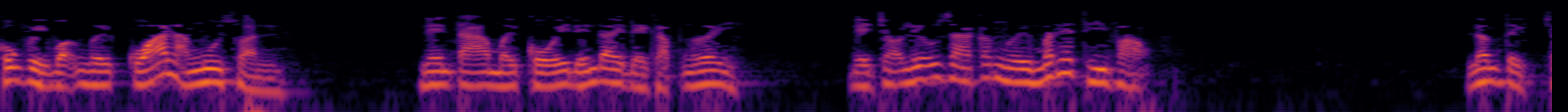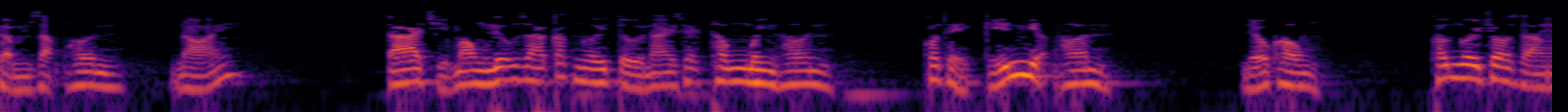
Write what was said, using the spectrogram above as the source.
Cũng vì bọn ngươi quá là ngu xuẩn, nên ta mới cố ý đến đây để gặp ngươi, để cho liễu gia các ngươi mất hết hy vọng. Lâm Tịch trầm giọng hơn, nói, ta chỉ mong liễu gia các ngươi từ nay sẽ thông minh hơn, có thể kín miệng hơn. Nếu không, các ngươi cho rằng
